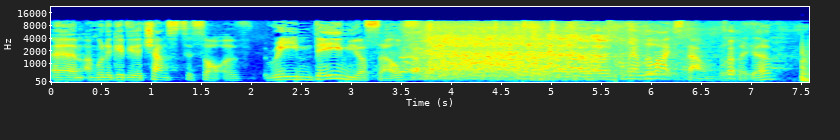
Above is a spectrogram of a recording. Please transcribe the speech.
um, I'm going to give you a chance to sort of redeem yourself. uh, uh, uh, can we have the lights down a little bit, yeah? Come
